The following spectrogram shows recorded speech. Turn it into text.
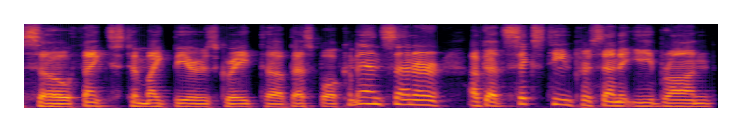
So thanks to Mike Beers' great uh, Best Ball Command Center, I've got 16% of Ebron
